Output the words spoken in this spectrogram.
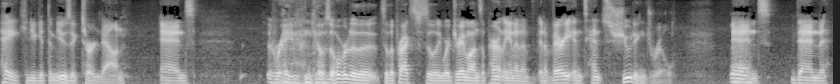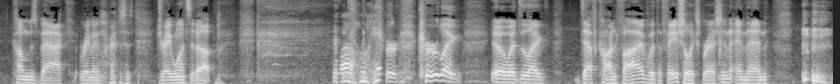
"Hey, can you get the music turned down?" And Raymond goes over to the to the practice facility where Draymond's apparently in a in a very intense shooting drill, and then comes back. Raymond says, "Dre wants it up." Wow. Okay. Kerr, Kerr like you know went to like DefCon five with a facial expression, and then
